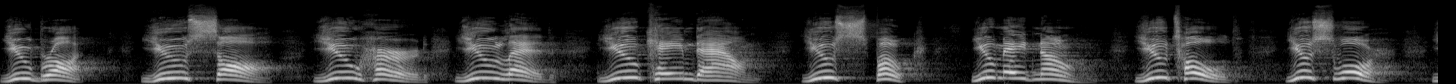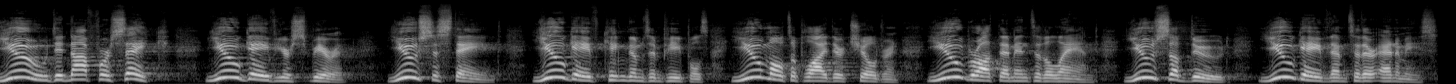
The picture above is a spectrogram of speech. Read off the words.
you brought, you saw, you heard, you led, you came down, you spoke, you made known, you told, you swore, you did not forsake, you gave your spirit, you sustained. You gave kingdoms and peoples. You multiplied their children. You brought them into the land. You subdued. You gave them to their enemies.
